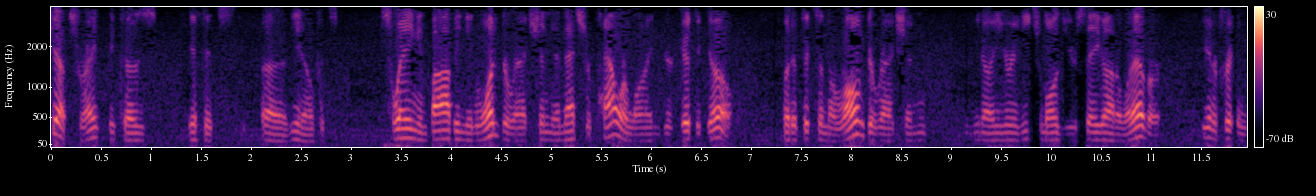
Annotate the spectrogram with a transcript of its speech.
ships, right? Because if it's, uh, you know, if it's swaying and bobbing in one direction and that's your power line, you're good to go. But if it's in the wrong direction, you know, you're in Ichimonji or Seigan or whatever, you're gonna freaking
